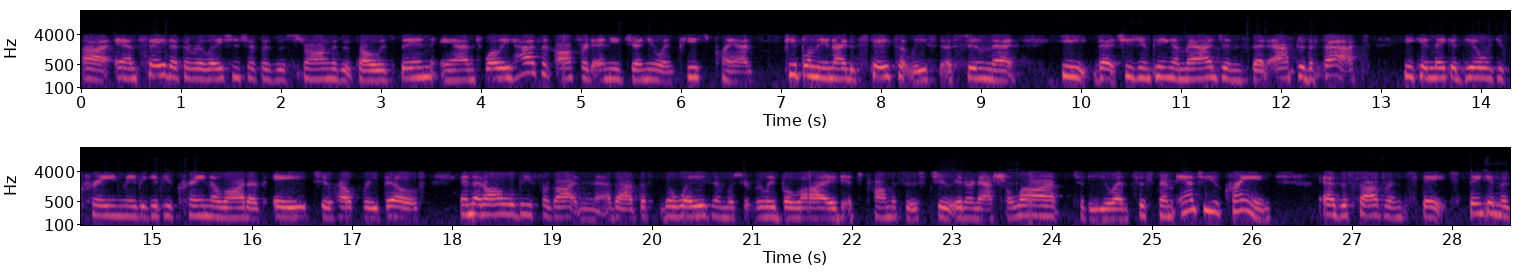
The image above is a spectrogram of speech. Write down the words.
Uh, and say that the relationship is as strong as it's always been. And while he hasn't offered any genuine peace plan, people in the United States, at least, assume that he that Xi Jinping imagines that after the fact he can make a deal with Ukraine, maybe give Ukraine a lot of aid to help rebuild, and that all will be forgotten about the, the ways in which it really belied its promises to international law, to the UN system, and to Ukraine as a sovereign state. Think in the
